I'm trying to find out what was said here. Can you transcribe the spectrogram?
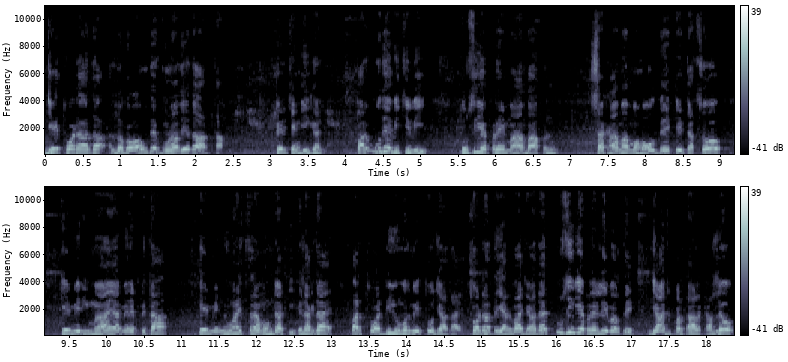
ਜੇ ਤੁਹਾਡਾ ਦਾ ਲਗਾਓ ਦੇ ਗੁਣਾਂ ਦੇ ਆਧਾਰ ਤਾਂ, ਫਿਰ ਚੰਗੀ ਗੱਲ ਹੈ। ਪਰ ਉਹਦੇ ਵਿੱਚ ਵੀ ਤੁਸੀਂ ਆਪਣੇ ਮਾਂ-ਬਾਪ ਨੂੰ ਸਖਾਵਾ ਮਾਹੌਲ ਦੇ ਕੇ ਦੱਸੋ ਕਿ ਮੇਰੀ ਮਾਂ ਆ, ਮੇਰੇ ਪਿਤਾ, ਕਿ ਮੈਨੂੰ ਇਸ ਤਰ੍ਹਾਂ ਮੁੰਡਾ ਠੀਕ ਲੱਗਦਾ ਹੈ, ਪਰ ਤੁਹਾਡੀ ਉਮਰ ਮੇਰੇ ਤੋਂ ਜ਼ਿਆਦਾ ਹੈ। ਤੁਹਾਡਾ ਤਜਰਬਾ ਜ਼ਿਆਦਾ ਹੈ, ਤੁਸੀਂ ਵੀ ਆਪਣੇ ਲੈਵਲ ਤੇ ਜਾਂਚ ਪੜਤਾਲ ਕਰ ਲਿਓ।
